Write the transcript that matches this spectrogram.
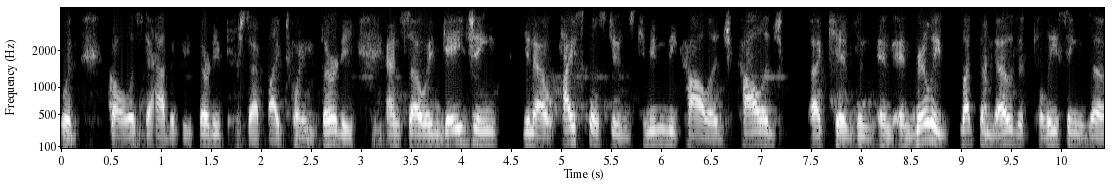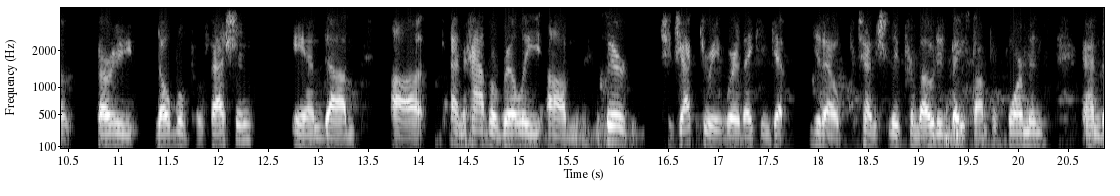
would goal is to have it be 30% by 2030. And so engaging, you know, high school students, community college, college uh, kids, and, and, and really let them know that policing is a very noble profession and um, uh, and have a really um, clear trajectory where they can get you know potentially promoted based on performance and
